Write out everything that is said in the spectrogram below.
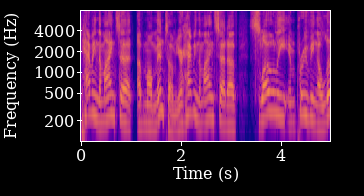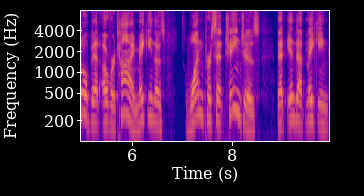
having the mindset of momentum. You're having the mindset of slowly improving a little bit over time, making those 1% changes that end up making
